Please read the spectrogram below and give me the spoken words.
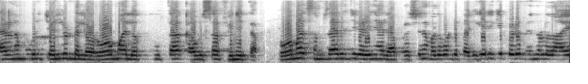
കാരണം ഒരു ചൊല്ലുണ്ടല്ലോ റോമ ലക്കൂത്ത കൗസ ഫിനിത്ത. റോമ സംസാരിച്ചു കഴിഞ്ഞാൽ ആ പ്രശ്നം അതുകൊണ്ട് പരിഹരിക്കപ്പെടും എന്നുള്ളതായ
